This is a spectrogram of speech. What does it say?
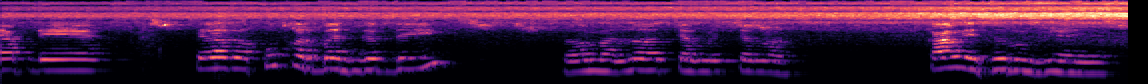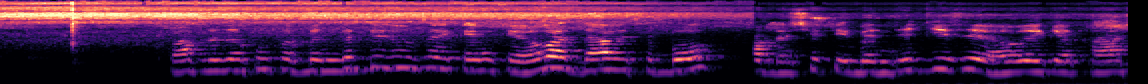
આપણે પેલા તો કુકર બંધ કરી દઈ તો અમારે જો અત્યારે અત્યારમાં કાવી શરૂ છે તો આપણે જો કુકર બંધ કરી દીધું છે. કેમ કે અવાજ આવે છે બહુ. આપણે સીટી બંધ થઈ ગઈ છે. હવે કે ખાસ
